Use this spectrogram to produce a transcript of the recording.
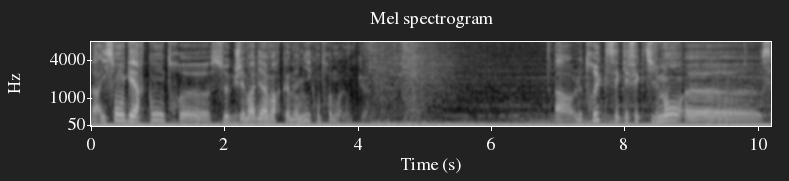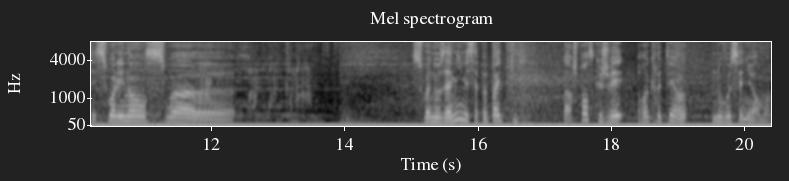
Alors ils sont en guerre contre euh, ceux que j'aimerais bien avoir comme amis et contre moi. Donc, euh. Alors le truc c'est qu'effectivement euh, c'est soit les nains, soit soit nos amis, mais ça peut pas être tout. Alors je pense que je vais recruter un nouveau seigneur moi.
